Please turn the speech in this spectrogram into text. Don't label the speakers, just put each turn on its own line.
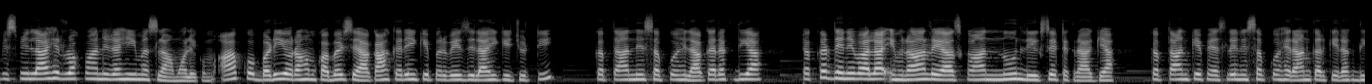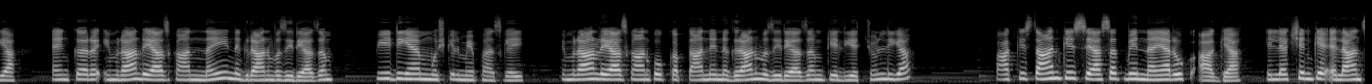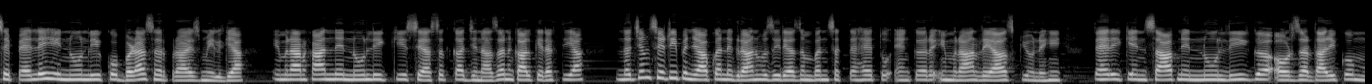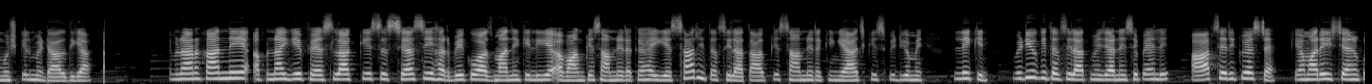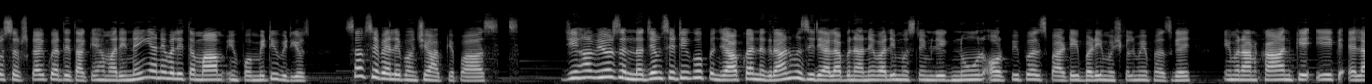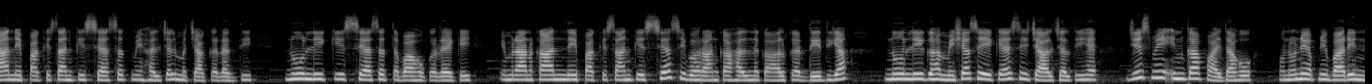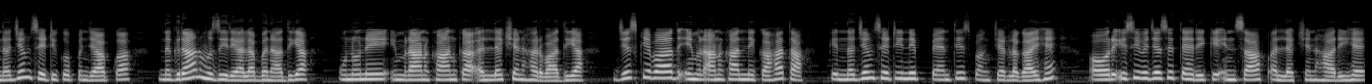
बिसमीम अल्लाम आपको बड़ी और अहम खबर से आगाह करें कि परवेज़ इलाही की छुट्टी कप्तान ने सबको हिलाकर रख दिया। टक्कर देने वाला इमरान रियाज खान नून लीग से टकरा गया। कप्तान के फैसले ने सबको हैरान करके रख दिया। एंकर इमरान रियाज खान नई निगरान वज़ीर अजम पी डी एम मुश्किल में फंस गई। इमरान रियाज खान को कप्तान ने निगरान वज़ीर अजम के लिए चुन लिया। पाकिस्तान की सियासत में नया रुख आ गया। इलेक्शन के ऐलान से पहले ही नून लीग को बड़ा सरप्राइज़ मिल गया। इमरान खान ने नून लीग की सियासत का जनाजा निकाल के रख दिया। नजम सेठी पंजाब का निगरान वज़ीर अजम बन सकता है तो एंकर इमरान रियाज क्यों नहीं? तहरीक इंसाफ ने नून लीग और जरदारी को मुश्किल में डाल दिया। इमरान खान ने अपना ये फैसला किस सियासी हरबे को आजमाने के लिए आवाम के सामने रखा है, ये सारी तफसीत आपके सामने रखेंगे आज की इस वीडियो में। लेकिन वीडियो की तफसीत में जाने से पहले आपसे रिक्वेस्ट है कि हमारे इस चैनल को सब्सक्राइब कर दे ताकि हमारी नई आने वाली तमाम इंफॉर्मेटिव वीडियोज़ सबसे पहले पहुँचे आपके पास। जी हाँ व्यूअर्स नजम सिटी को पंजाब का निगरान वज़ीर अला बनाने वाली मुस्लिम लीग नून और पीपल्स पार्टी बड़ी मुश्किल में फंस गए इमरान खान के एक ऐलान ने पाकिस्तान की सियासत में हलचल मचाकर रख दी। नून लीग की सियासत तबाह होकर रह गई। इमरान खान ने पाकिस्तान के सियासी बहरान का हल निकाल कर दे दिया। नून लीग हमेशा से एक ऐसी चाल चलती है जिसमें इनका फ़ायदा हो। उन्होंने अपनी बारी नजम सेठी को पंजाब का निगरान वज़ीर अला बना दिया। उन्होंने इमरान खान का इलेक्शन हरवा दिया। जिसके बाद इमरान खान ने कहा था कि नजम सेठी ने 35 पंक्चर लगाए हैं और इसी वजह से तहरीक इंसाफ इलेक्शन हारी है।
